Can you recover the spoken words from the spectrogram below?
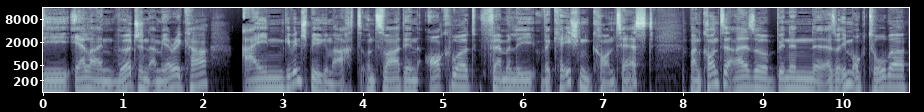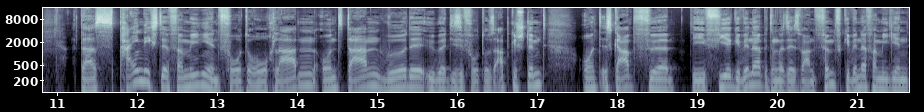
die Airline Virgin America ein Gewinnspiel gemacht und zwar den Awkward Family Vacation Contest. Man konnte also binnen, also im Oktober das peinlichste Familienfoto hochladen und dann wurde über diese Fotos abgestimmt und es gab für die vier Gewinner, beziehungsweise es waren fünf Gewinnerfamilien,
